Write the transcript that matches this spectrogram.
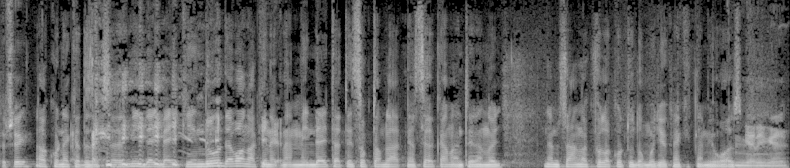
Tessék? Akkor neked ezek szerint mindegy, melyik indul, de van, akinek igen. nem mindegy. Tehát én szoktam látni a Szélkámán téren, hogy nem szállnak fel, akkor tudom, hogy ők nekik nem jó az. Igen, igen.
